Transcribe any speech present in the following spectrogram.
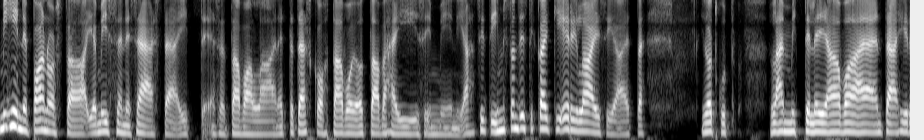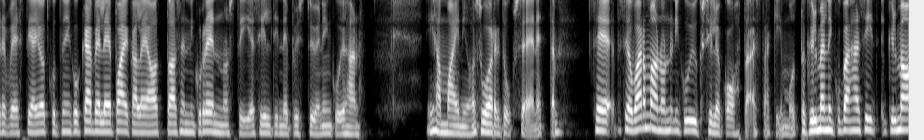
mihin ne panostaa ja missä ne säästää itteensä tavallaan, että tässä kohtaa voi ottaa vähän iisimmin. Ja sitten ihmiset on tietysti kaikki erilaisia, että jotkut lämmittelee ja avaa ääntää hirveästi ja jotkut niin kuin kävelee paikalle ja ottaa sen niin kuin rennosti ja silti ne pystyy niin kuin ihan, ihan mainioon suoritukseen, että se, se on varmaan on niin kuin yksilökohtaistakin, mutta kyllä mä, niin kuin vähän siitä, kyllä mä,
